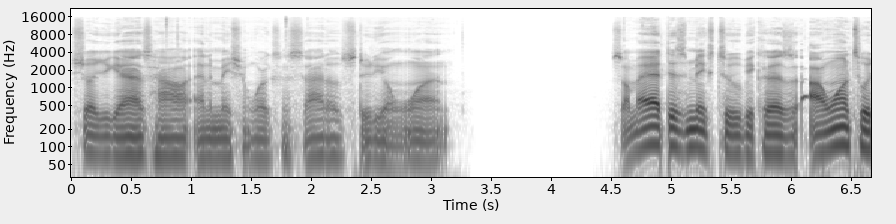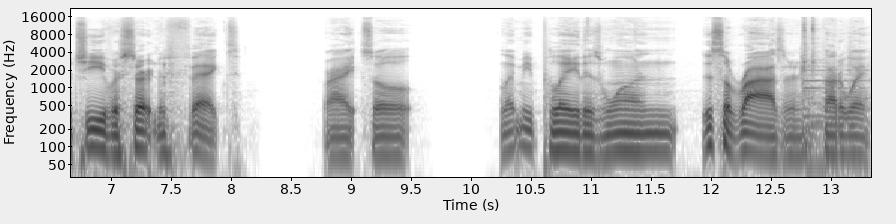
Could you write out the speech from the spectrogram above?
Show you guys how automation works inside of Studio One. So I'm gonna add this mix too because I want to achieve a certain effect, right? So let me play this one. This is a riser, by the way.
